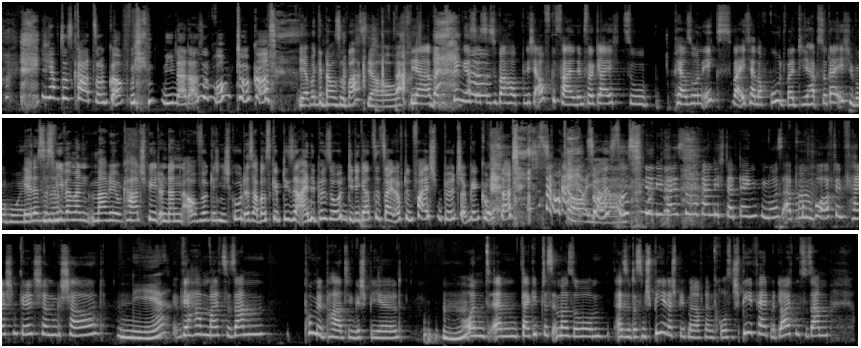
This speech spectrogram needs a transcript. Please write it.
habe das gerade so im Kopf, wie, Nina da so rumtuckert. Ja, aber genau so war es ja auch. Ja, aber das Ding ist, es ist überhaupt nicht aufgefallen. Im Vergleich zu Person X war ich ja noch gut, weil die habe sogar ich überholt. Ja, das ist ja. wie wenn man Mario Kart spielt und dann auch wirklich nicht gut ist, aber es gibt diese eine Person, die die ganze Zeit auf den falschen Bildschirm geguckt hat. so, oh, so ja. ist das. Nelly, weißt du, woran ich da denken muss? Apropos auf den falschen Bildschirm geschaut. Nee. Wir haben mal zusammen Pummelparty gespielt. Mhm. Und ähm, da gibt es immer so, also das ist ein Spiel, da spielt man auf einem großen Spielfeld mit Leuten zusammen,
